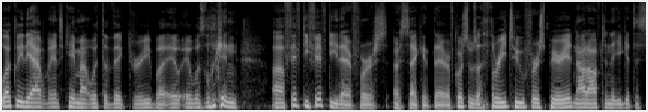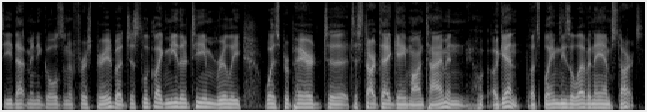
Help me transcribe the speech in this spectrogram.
Luckily, the Avalanche came out with the victory, but it, it was looking uh, 50-50 there for a second there. Of course, it was a 3-2 first period. Not often that you get to see that many goals in a first period, but just looked like neither team really was prepared to to start that game on time. And again, let's blame these 11 a.m. starts.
